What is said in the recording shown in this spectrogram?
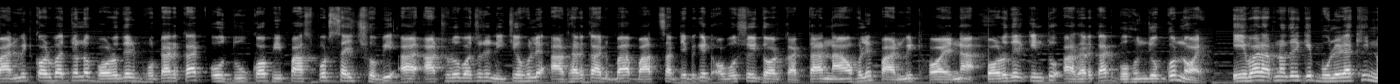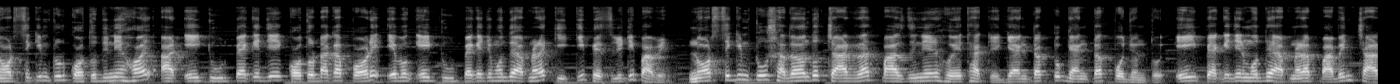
পারমিট করবার জন্য বড়দের ভোটার কার্ড ও দু কপি পাসপোর্ট সাইজ ছবি আর আঠেরো বছরের নিচে হলে আধার কার্ড বা বার্থ সার্টিফিকেট অবশ্যই দরকার। তা না হলে পারমিট হয় না। বড়দের কিন্তু আধার কার্ড গ্রহণযোগ্য নয় এবার আপনাদেরকে বলে রাখি নর্থ সিকিম ট্যুর কতদিনে হয় আর এই ট্যুর প্যাকেজে কত টাকা পড়ে এবং এই ট্যুর প্যাকেজের মধ্যে আপনারা কি কি ফেসিলিটি পাবেন? নর্থ সিকিম ট্যুর সাধারণত চার রাত পাঁচ দিনের হয়ে থাকে গ্যাংটক টু গ্যাংটক পর্যন্ত। এই প্যাকেজের মধ্যে আপনারা পাবেন চার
